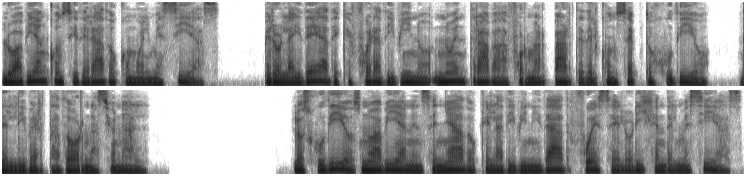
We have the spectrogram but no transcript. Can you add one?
lo habían considerado como el Mesías, pero la idea de que fuera divino no entraba a formar parte del concepto judío del libertador nacional. Los judíos no habían enseñado que la divinidad fuese el origen del Mesías.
